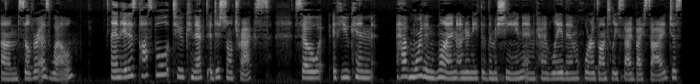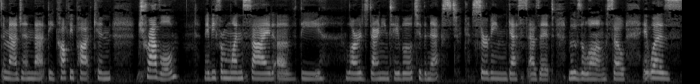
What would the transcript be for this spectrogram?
um, silver as well, and it is possible to connect additional tracks. So if you can have more than one underneath of the machine and kind of lay them horizontally side by side. Just imagine that the coffee pot can travel maybe from one side of the large dining table to the next, serving guests as it moves along. So it was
